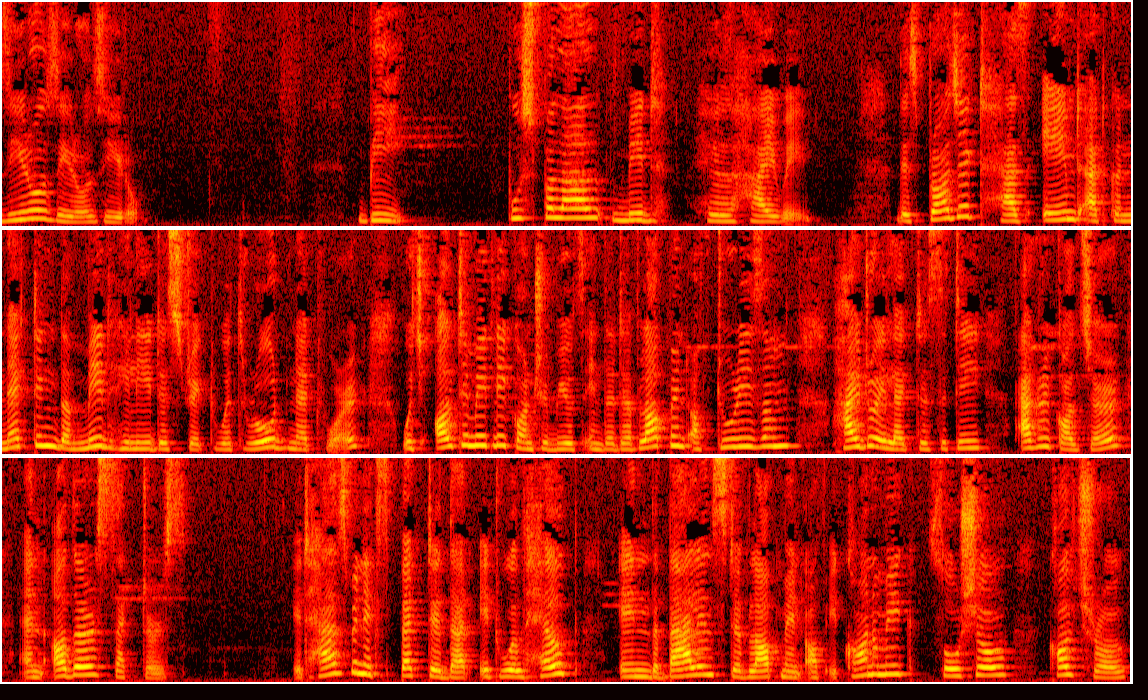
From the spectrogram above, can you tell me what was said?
000. B. Pushpalal Mid Hill Highway. This project has aimed at connecting the Mid Hilly district with road network which ultimately contributes in the development of tourism, hydroelectricity, agriculture and other sectors. It has been expected that it will help in the balanced development of economic, social, cultural,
